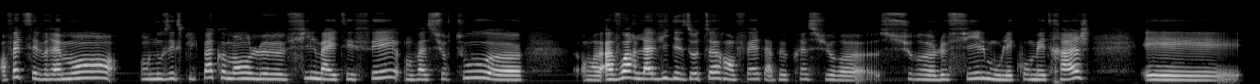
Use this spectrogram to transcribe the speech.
en fait, c'est vraiment... On nous explique pas comment le film a été fait. On va surtout euh, avoir l'avis des auteurs, en fait, à peu près sur, sur le film ou les courts-métrages. Et,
